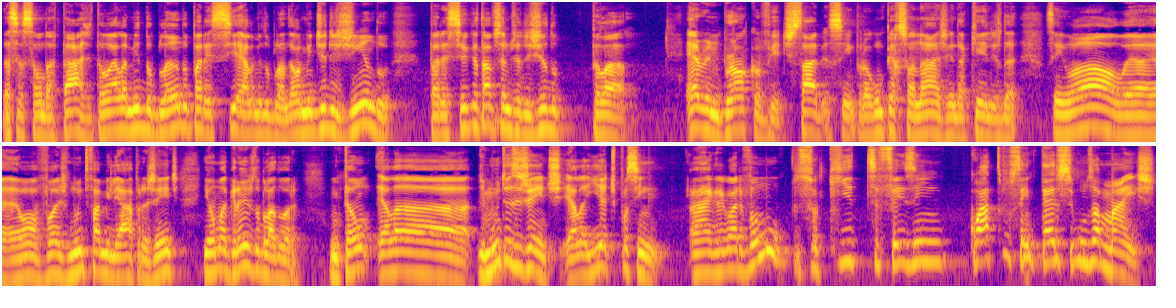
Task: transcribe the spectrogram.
da sessão da tarde. Então ela me dublando parecia, ela me dublando, ela me dirigindo, parecia que eu estava sendo dirigido pela Erin Brockovich, sabe? Assim, por algum personagem daqueles da. Assim, uau, é, é uma voz muito familiar pra gente e é uma grande dubladora. Então, ela. E muito exigente. Ela ia, tipo assim. Ah, Gregório, vamos. Isso aqui você fez em 4 centésimos de segundos a mais.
